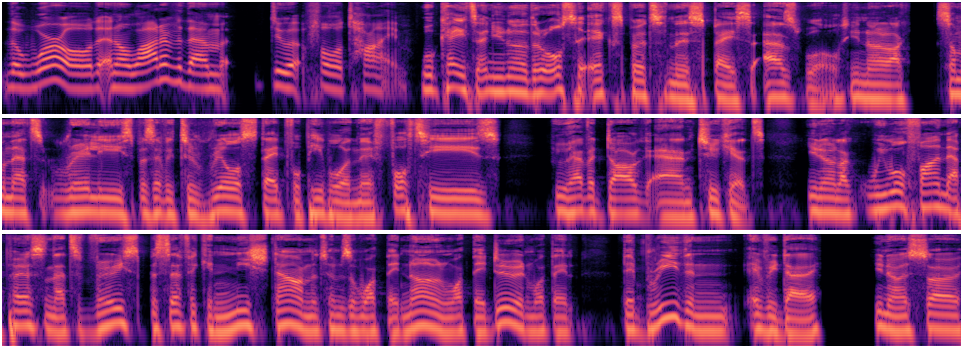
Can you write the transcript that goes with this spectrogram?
the world. And a lot of them do it full time. Well, Kate, and you know, they're also experts in their space as well. You know, like someone that's really specific to real estate for people in their 40s who have a dog and two kids. You know, like we will find that person that's very specific and niche down in terms of what they know and what they do and what they they breathe in every day. You know, so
